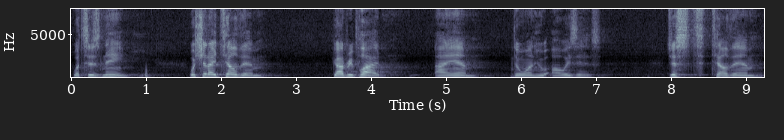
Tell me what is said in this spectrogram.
What's his name? What should I tell them? God replied, I am the one who always is. Just tell them,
